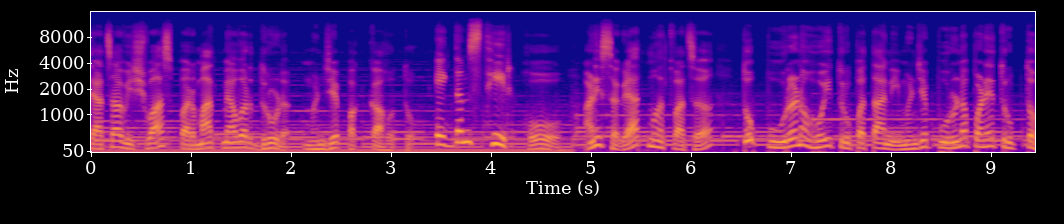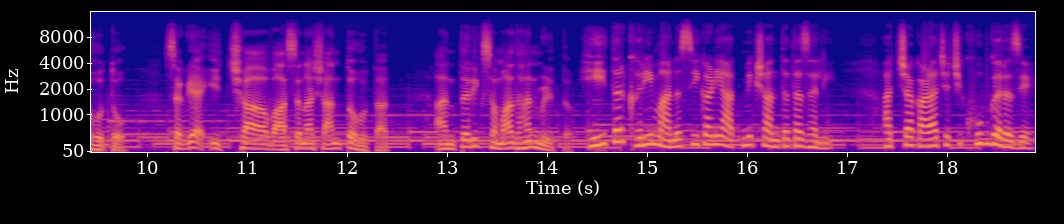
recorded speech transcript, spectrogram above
त्याचा विश्वास परमात्म्यावर दृढ म्हणजे पक्का होतो. एकदम स्थिर. हो. आणि सगळ्यात महत्वाचं तो पूर्ण होई तृपतानी म्हणजे पूर्णपणे तृप्त होतो. सगळ्या इच्छा वासना शांत होतात. आंतरिक समाधान मिळतं. ही तर खरी मानसिक आणि आत्मिक शांतता झाली. आजच्या काळात याची खूप गरज आहे.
